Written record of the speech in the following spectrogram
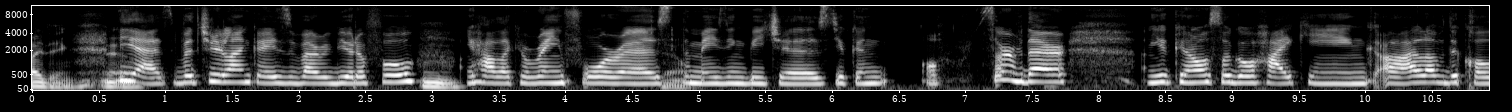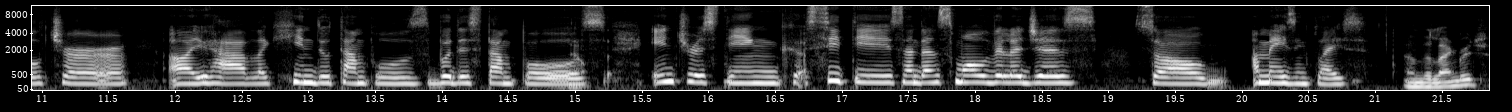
hiding. Yeah. Yes, but Sri Lanka is very beautiful. You have like a rainforest, Yeah. amazing beaches. You can surf there. You can also go hiking. Uh, I love the culture. Uh, you have like Hindu temples, Buddhist temples, interesting cities, and then small villages. So amazing place. And the language?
